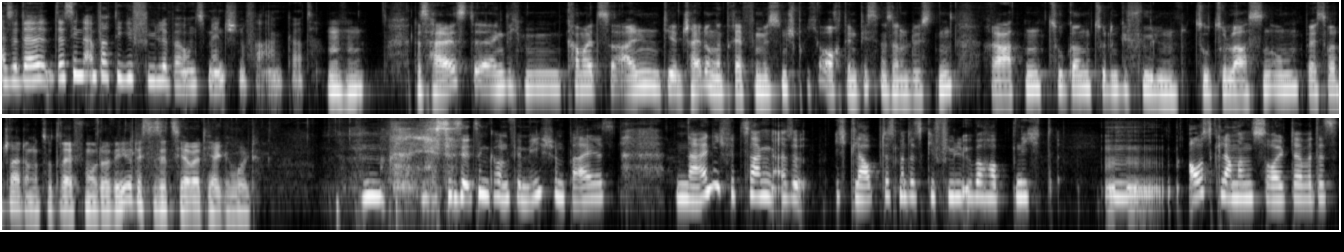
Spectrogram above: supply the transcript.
Also da, da sind einfach die Gefühle bei uns Menschen verankert. Mhm. Das heißt, eigentlich m, kann man jetzt allen, die Entscheidungen treffen müssen, sprich auch den Business-Analysten, raten, Zugang zu den Gefühlen zuzulassen, um bessere Entscheidungen zu treffen, oder wie? Oder ist das jetzt sehr weit hergeholt? Ist das jetzt ein Confirmation Bias? Nein, ich würde sagen, also ich glaube, dass man das Gefühl überhaupt nicht ausklammern sollte, aber dass,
